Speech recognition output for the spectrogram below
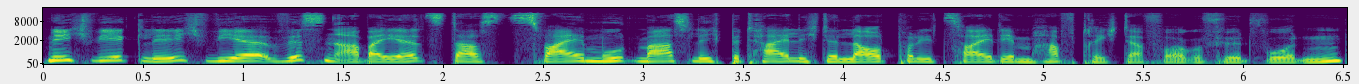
Nicht wirklich. Wir wissen aber jetzt, dass zwei mutmaßlich Beteiligte laut Polizei dem Haftrichter vorgeführt wurden.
